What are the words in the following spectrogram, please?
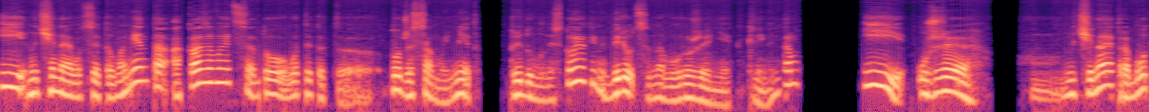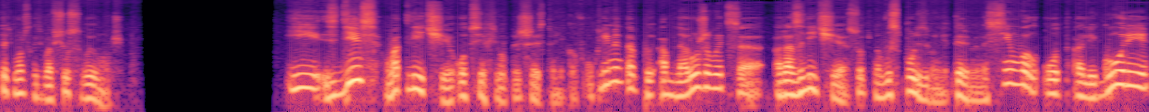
И начиная вот с этого момента, оказывается, то вот этот э, тот же самый метод, придуманный стоиками, берется на вооружение Климентом и уже начинает работать, можно сказать, во всю свою мощь. И здесь, в отличие от всех его предшественников, у Климента обнаруживается различие, собственно, в использовании термина символ от аллегории,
